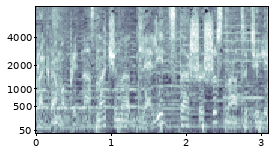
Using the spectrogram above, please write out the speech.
Программа предназначена для лиц старше 16 лет.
